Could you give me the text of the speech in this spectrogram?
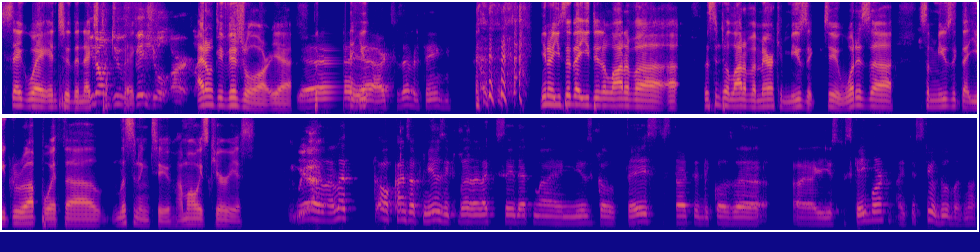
segue into the next you don't do visual art. i don't do visual art yeah yeah, you- yeah, art is everything. you know you said that you did a lot of uh, uh listen to a lot of american music too what is uh some music that you grew up with uh listening to i'm always curious Yeah, I like all kinds of music, but I like to say that my musical taste started because uh, I used to skateboard. I still do, but not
